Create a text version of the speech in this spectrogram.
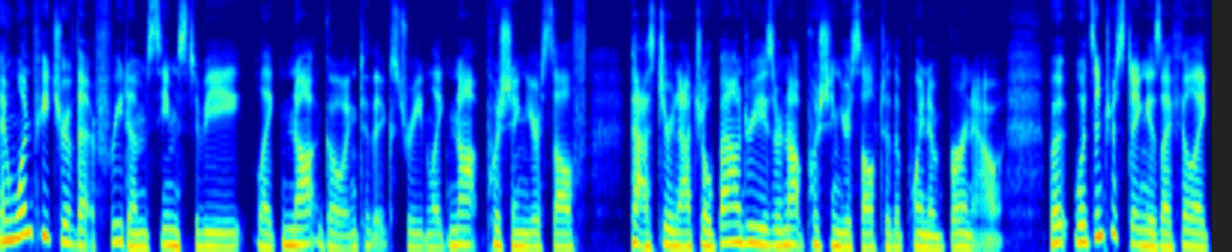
And one feature of that freedom seems to be like not going to the extreme, like not pushing yourself past your natural boundaries or not pushing yourself to the point of burnout. But what's interesting is I feel like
